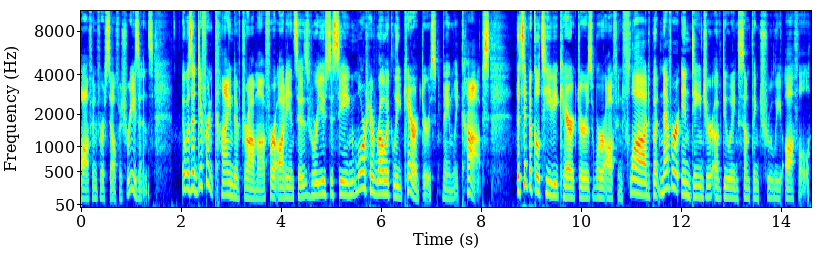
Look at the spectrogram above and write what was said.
often for selfish reasons. It was a different kind of drama for audiences who were used to seeing more heroic lead characters, namely cops. The typical TV characters were often flawed, but never in danger of doing something truly awful.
